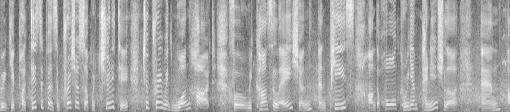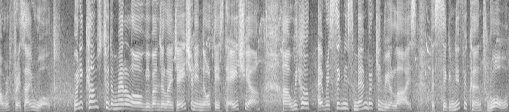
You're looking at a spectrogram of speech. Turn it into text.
will give participants a precious opportunity to pray with one heart for reconciliation and peace on the whole Korean peninsula and our fragile world. When it comes to the matter of evangelization in Northeast Asia, uh, we hope every SIGNIS member can realize the significant role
